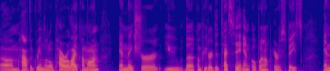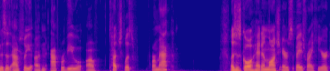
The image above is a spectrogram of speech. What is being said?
Um, have the green little power light come on, and make sure you the computer detects it and open up AirSpace. And this is actually an app review of Touchless for Mac. Let's just go ahead and launch Airspace right here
